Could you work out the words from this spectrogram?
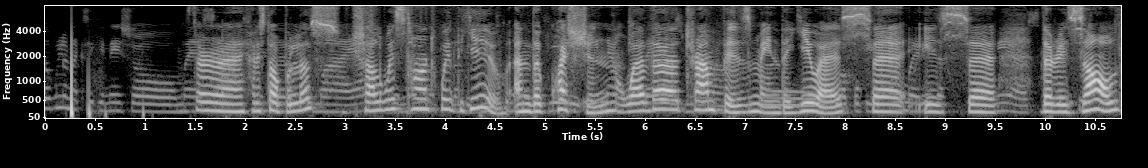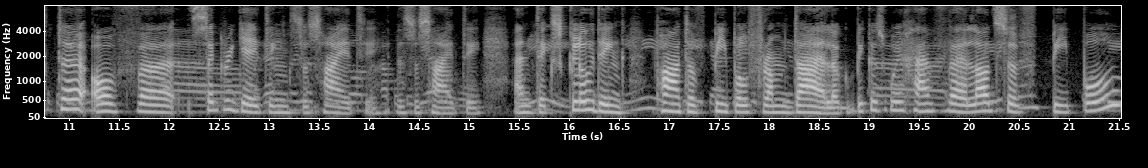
Mr. Christopoulos, shall we start with you and the question whether Trumpism in the US is uh, the result of uh, segregating society, the society, and excluding part of people from dialogue? Because we have uh, lots of people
